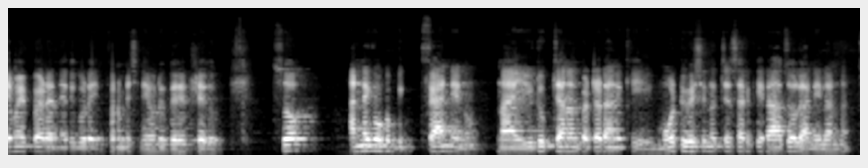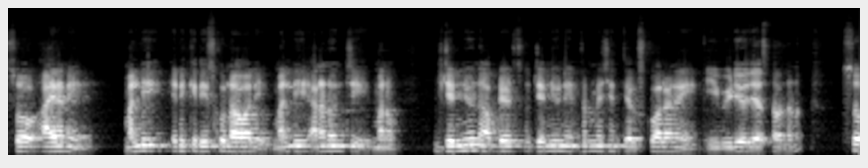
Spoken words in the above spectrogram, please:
ఏమైపోయాడు అనేది కూడా ఇన్ఫర్మేషన్ ఎవరికి తెలియట్లేదు. సో అన్నకి ఒక బిగ్ ఫ్యాన్ నేను. నా యూట్యూబ్ ఛానల్ పెట్టడానికి మోటివేషన్ వచ్చేసరికి రాజోలు అనిల్ అన్న. సో ఆయనని మళ్ళీ వెనక్కి తీసుకుని రావాలి మళ్ళీ అన నుంచి మనం జెన్యున్ అప్డేట్స్ జెన్యున్ ఇన్ఫర్మేషన్ తెలుసుకోవాలని ఈ వీడియో చేస్తూ ఉన్నాను. సో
